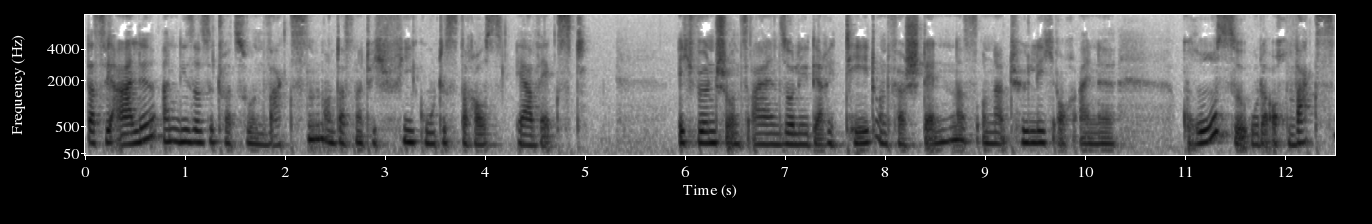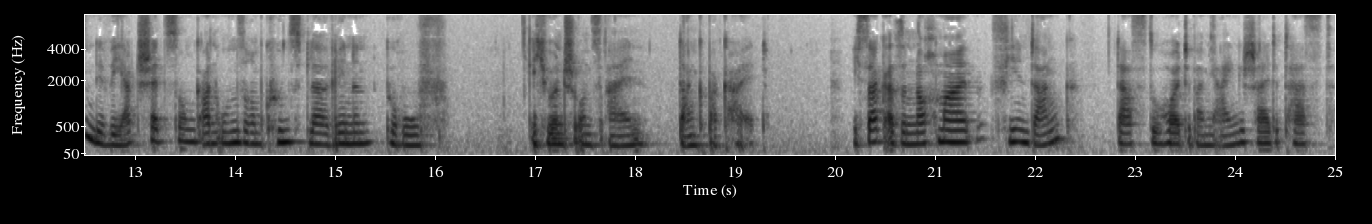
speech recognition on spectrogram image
Dass wir alle an dieser Situation wachsen und dass natürlich viel Gutes daraus erwächst. Ich wünsche uns allen Solidarität und Verständnis und natürlich auch eine große oder auch wachsende Wertschätzung an unserem Künstlerinnenberuf. Ich wünsche uns allen Dankbarkeit. Ich sage also nochmal vielen Dank, dass du heute bei mir eingeschaltet hast.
